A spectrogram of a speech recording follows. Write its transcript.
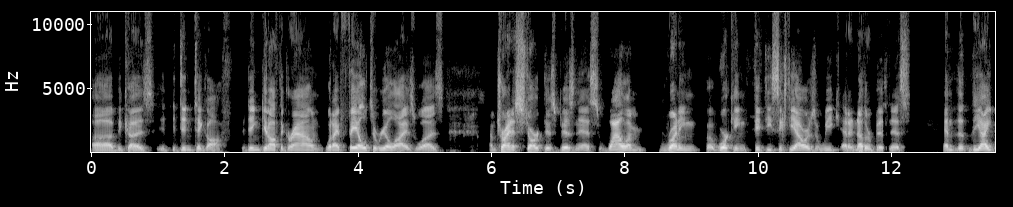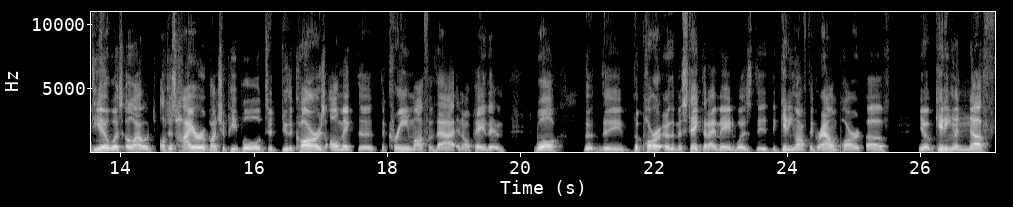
uh, because it, it didn't take off. It didn't get off the ground. What I failed to realize was I'm trying to start this business while I'm running, uh, working 50, 60 hours a week at another business. And the, the idea was, oh, I would, I'll just hire a bunch of people to do the cars. I'll make the, the cream off of that and I'll pay them. Well, the, the, the part or the mistake that I made was the, the getting off the ground part of, you know, getting enough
